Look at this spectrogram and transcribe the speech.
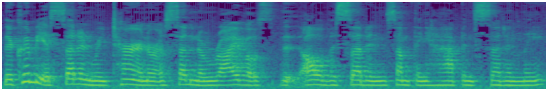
there could be a sudden return or a sudden arrival. All of a sudden, something happens suddenly.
